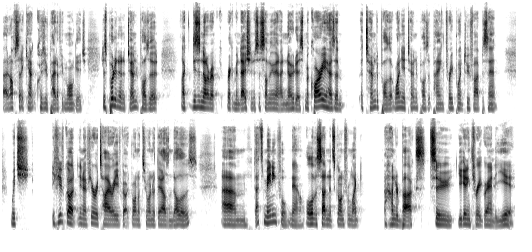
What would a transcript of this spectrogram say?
an offset account because you've paid off your mortgage, just put it in a term deposit. Like this is not a rec- recommendation. It's just something that I noticed. Macquarie has a, a term deposit, one year term deposit, paying three point two five percent. Which, if you've got, you know, if you're a retiree, you've got one or two hundred thousand dollars. Um, that's meaningful now. All of a sudden, it's gone from like a hundred bucks to you're getting three grand a year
